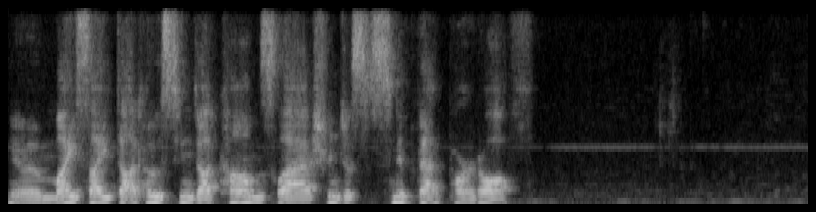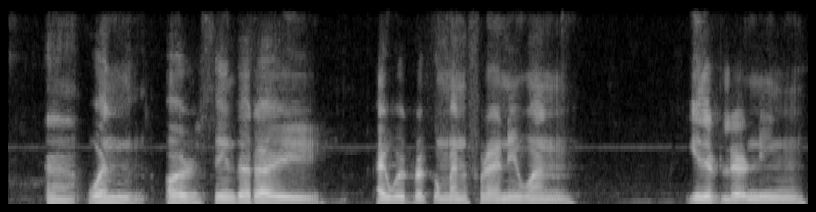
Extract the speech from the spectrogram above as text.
you know, mysite.hosting.com slash and just snip that part off. Uh, one other thing that I I would recommend for anyone either learning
